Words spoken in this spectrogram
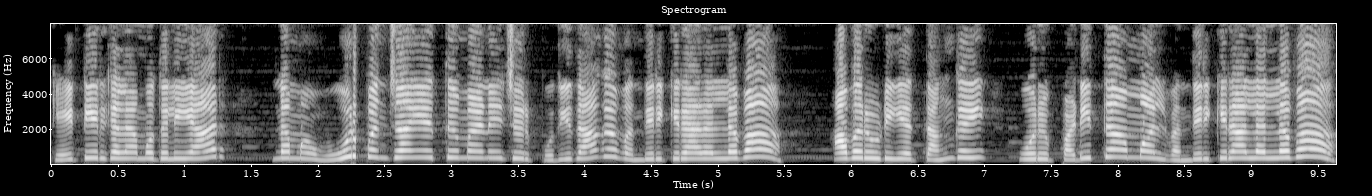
கேட்டீர்களா முதலியார்? நம்ம ஊர் பஞ்சாயத்து மேனேஜர் புதிதாக வந்திருக்கிறார் அல்லவா? அவருடைய தங்கை ஒரு படித்த அம்மாள் வந்திருக்கிறாள் அல்லவா?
